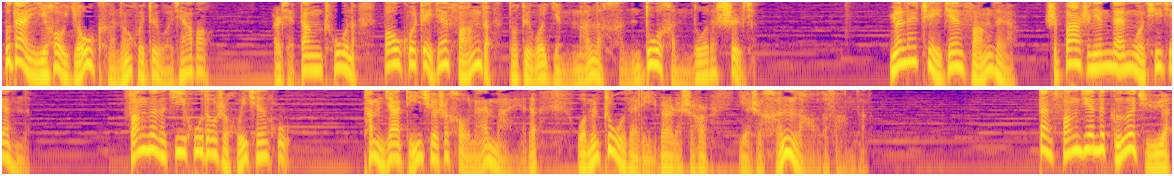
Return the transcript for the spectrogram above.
不但以后有可能会对我家暴。而且当初呢，包括这间房子都对我隐瞒了很多很多的事情。原来这间房子呀是八十年代末期建的，房子呢几乎都是回迁户，他们家的确是后来买的。我们住在里边的时候也是很老的房子了，但房间的格局啊，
